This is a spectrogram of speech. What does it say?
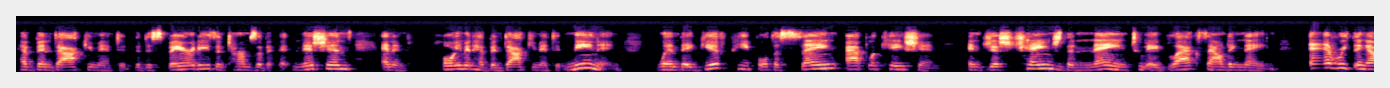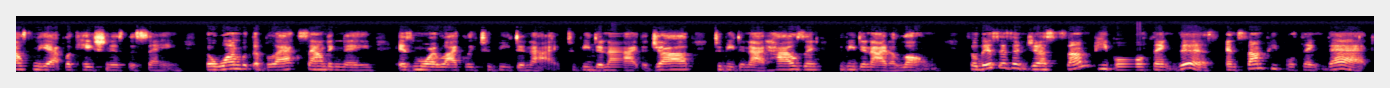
have been documented. The disparities in terms of admissions and employment have been documented, meaning when they give people the same application and just change the name to a black sounding name, everything else in the application is the same. The one with the black sounding name is more likely to be denied, to be Mhm. denied a job, to be denied housing, to be denied a loan. So this isn't just some people think this and some people think that.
